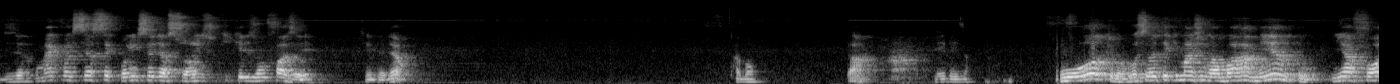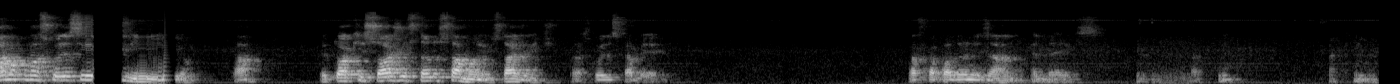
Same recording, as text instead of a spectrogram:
dizendo como é que vai ser a sequência de ações, o que, que eles vão fazer. Você entendeu? Tá bom. Tá. Beleza. O outro, você vai ter que imaginar o barramento e a forma como as coisas se ligam, tá? Eu estou aqui só ajustando os tamanhos, tá, gente? Para as coisas caberem. Para ficar padronizado. É 10. Aqui. Aqui.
